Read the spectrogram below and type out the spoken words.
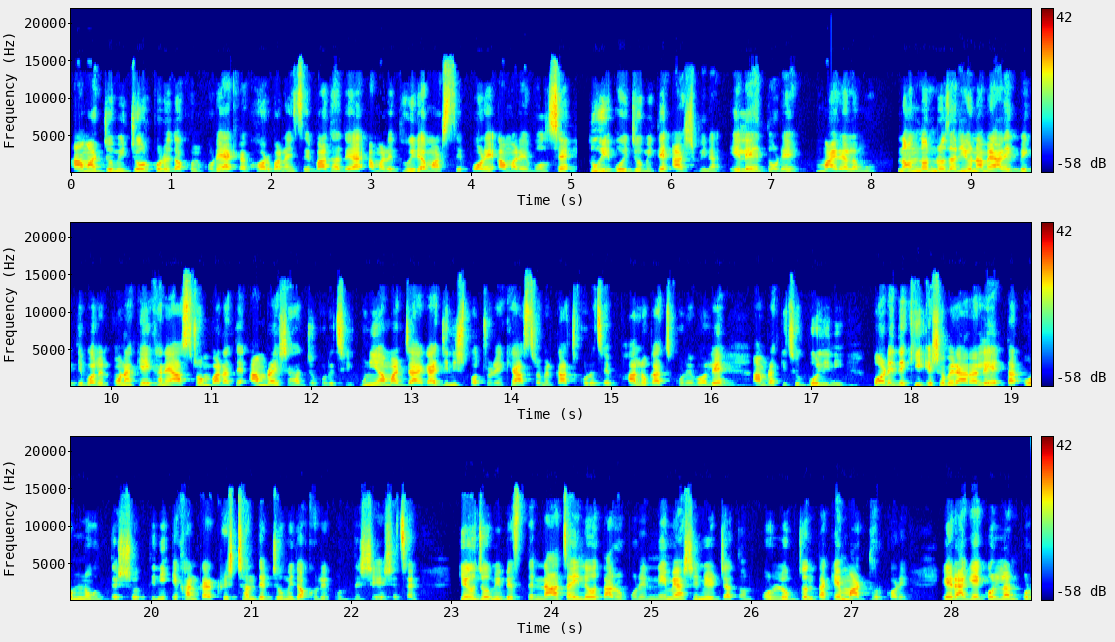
আমার জমি জোর করে দখল করে একটা ঘর বানাইছে। বাধা দেয়া আমারে ধৈরা মারছে। পরে আমারে বলছে, তুই ওই জমিতে আসবি না। এলে তোরে মাইরালামু নন্দন রোজারিও নামে আরেক ব্যক্তি বলেন, ওনাকে এখানে আশ্রম বানাতে আমরাই সাহায্য করেছি। উনি আমার জায়গায় জিনিসপত্র রেখে আশ্রমের কাজ করেছে। ভালো কাজ করে বলে আমরা কিছু বলিনি। পরে দেখি এসবের আড়ালে তার অন্য উদ্দেশ্য। তিনি এখানকার খ্রিস্টানদের জমি দখলের উদ্দেশ্যে এসেছেন। কেউ জমি বেচতে না চাইলেও তার উপরে নেমে আসে নির্যাতন। ওর লোকজন তাকে মারধর করে। এর আগে কল্যাণপুর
